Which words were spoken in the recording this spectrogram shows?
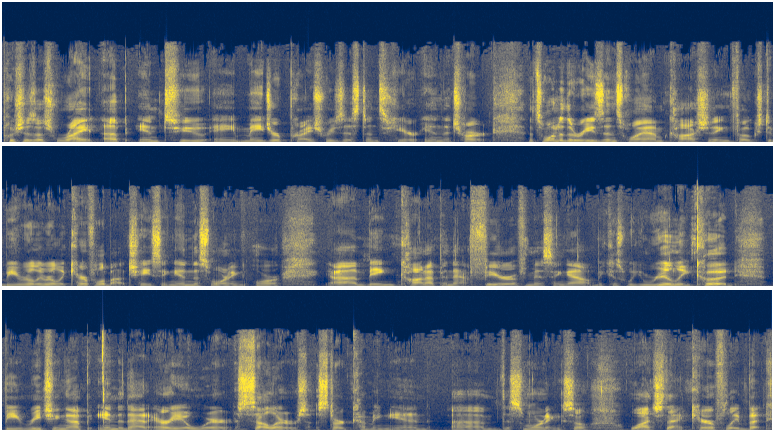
push pushes us right up into a major price resistance here in the chart. That's one of the reasons why I'm cautioning folks to be really, really careful about chasing in this morning or uh, being caught up in that fear of missing out because we really could be reaching up into that area where sellers start coming in um, this morning. So watch that carefully. But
